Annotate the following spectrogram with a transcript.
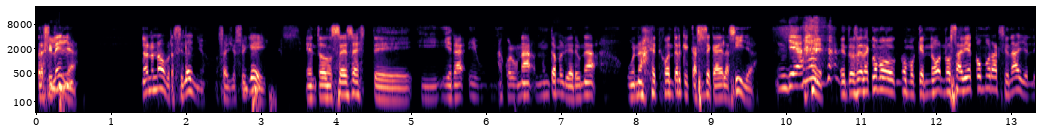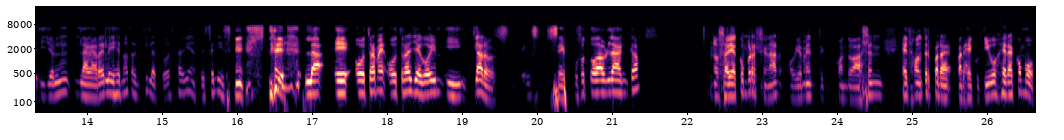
¿Brasileña? No, no, no, brasileño. O sea, yo soy gay. Entonces, este, y, era, y me acuerdo, una, nunca me olvidaré una, una headhunter que casi se cae de la silla. Ya. Entonces era como, como que no, no sabía cómo reaccionar. y yo la agarré y le dije, no, tranquila, todo está bien, estoy feliz. la, eh, otra, me, otra llegó y, y, claro, se puso toda blanca. No sabía cómo reaccionar, obviamente. Cuando hacen Headhunter para, para ejecutivos era como,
